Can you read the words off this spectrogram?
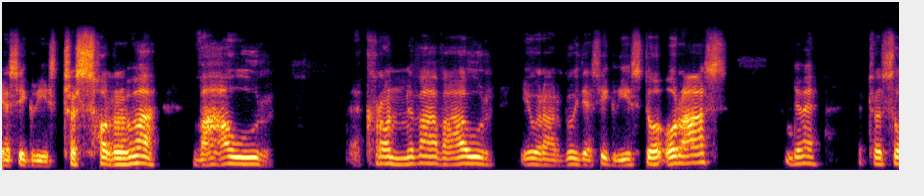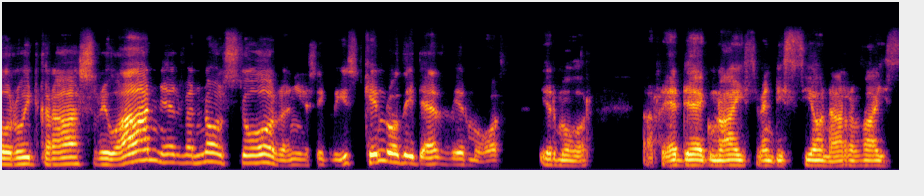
Iesu Gris. Trysorfa fawr, cronfa fawr yw'r arglwydd Iesu Gris o, o ras, fe? trysorwyd gras rhyw an erfynol stor yn Iesu Grist cyn roedd ei deddf i'r môr, i'r môr a rhedeg wnaeth fendithion arfaith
